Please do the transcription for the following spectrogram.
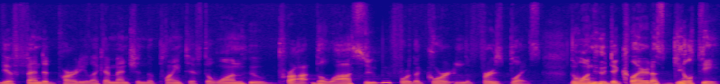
the offended party, like I mentioned, the plaintiff, the one who brought the lawsuit before the court in the first place, the one who declared us guilty.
